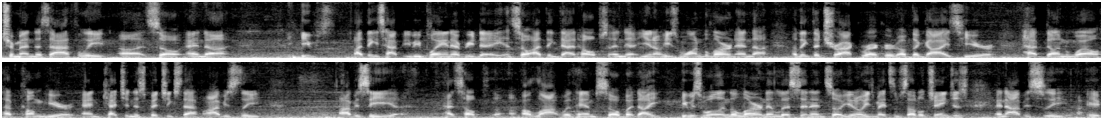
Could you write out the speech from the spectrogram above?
tremendous athlete. Uh, so and uh, he's I think he's happy to be playing every day, and so I think that helps. And you know, he's wanted to learn, and uh, I think the track record of the guys here have done well, have come here, and catching this pitching staff obviously, obviously has helped a lot with him. So, but uh, he, he, was willing to learn and listen, and so you know he's made some subtle changes. And obviously, it,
